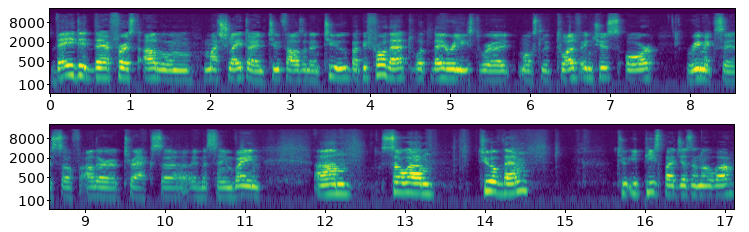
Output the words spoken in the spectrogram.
they did their first album much later in 2002, but before that, what they released were mostly 12 inches or remixes of other tracks uh, in the same vein. Um, so, um, two of them, two EPs by Jazzanova,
